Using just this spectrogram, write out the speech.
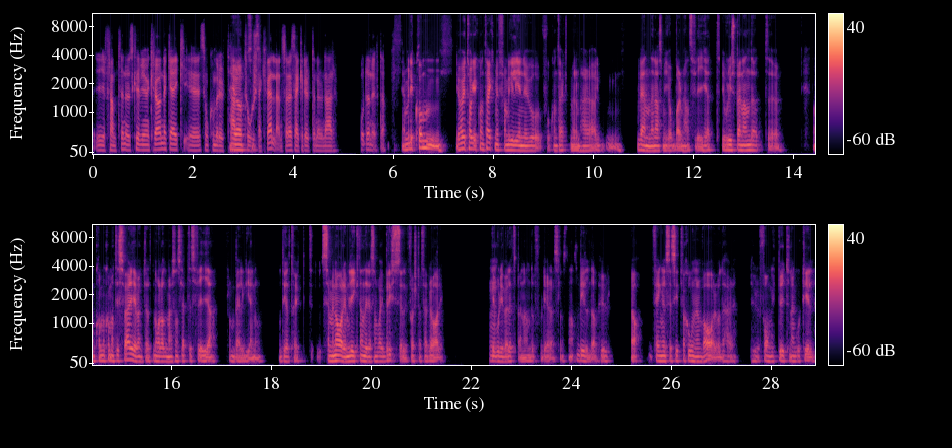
i framtiden? Du skriver ju en krönika i, eh, som kommer ut här ja, på torsdagskvällen så den är säkert ute nu när podden är ute. Ja, men det kom, jag har ju tagit kontakt med familjen nu och får kontakt med de här mm, vännerna som jobbar med hans frihet. Det vore ju spännande att uh, de kommer komma till Sverige eventuellt, några av de här som släpptes fria från Belgien och, och delta i ett seminarium liknande det som var i Bryssel första februari. Det mm. vore väldigt spännande att få deras bild av hur ja, fängelsesituationen var och det här, hur fångutbytena går till.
